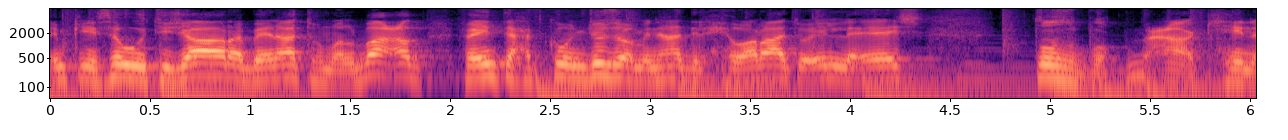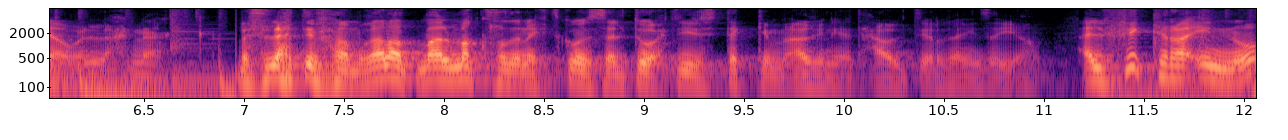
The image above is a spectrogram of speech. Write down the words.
يمكن يسووا تجارة بيناتهم البعض فأنت حتكون جزء من هذه الحوارات وإلا إيش؟ تزبط معاك هنا ولا هناك. بس لا تفهم غلط ما المقصد إنك تكون سلتوح تيجي تتكي مع اغنياء تحاول تصير غني زيهم. الفكرة إنه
